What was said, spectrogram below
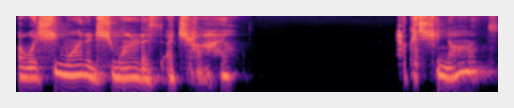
But what she wanted, she wanted a, a child. How could she not?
